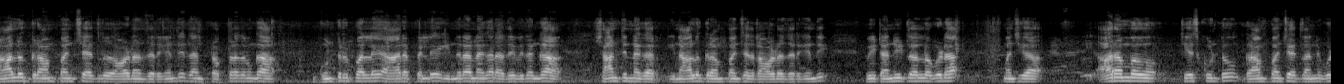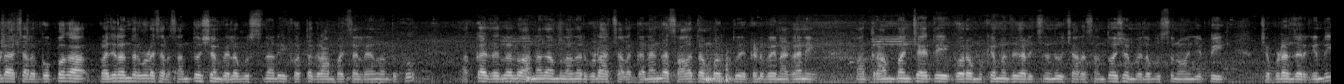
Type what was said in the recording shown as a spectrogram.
నాలుగు గ్రామ పంచాయతీలు రావడం జరిగింది. దాని ప్రప్రథమంగా గుంటూరుపల్లె ఆరపల్లె ఇందిరానగర్ అదేవిధంగా శాంతినగర్ ఈ నాలుగు గ్రామ పంచాయతీ రావడం జరిగింది. వీటన్నిటిలో కూడా మంచిగా ఆరంభం చేసుకుంటూ గ్రామ పంచాయతీలన్నీ కూడా చాలా గొప్పగా ప్రజలందరూ కూడా చాలా సంతోషం వెలబుస్తున్నారు ఈ కొత్త గ్రామ పంచాయతీలు అయినందుకు అక్క జిల్లాలో అన్నదమ్ములందరూ కూడా చాలా ఘనంగా స్వాగతం పడుతూ ఎక్కడ పోయినా కానీ మా గ్రామ పంచాయతీ గౌరవ ముఖ్యమంత్రి గారు ఇచ్చినందుకు చాలా సంతోషం వెలబుస్తున్నామని చెప్పి చెప్పడం జరిగింది.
